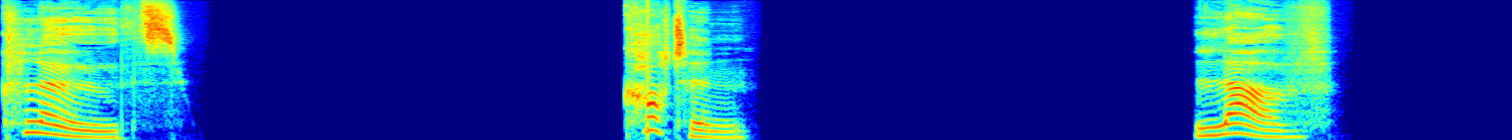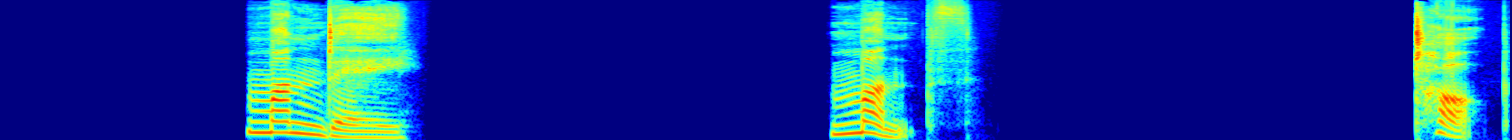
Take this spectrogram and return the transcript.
Clothes. Cotton. Love. Monday. Month. Top.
